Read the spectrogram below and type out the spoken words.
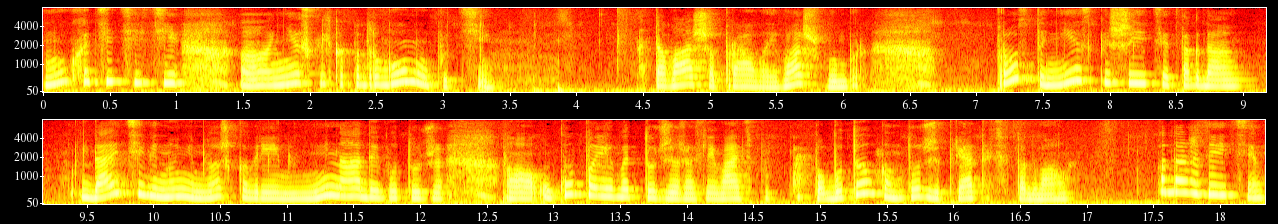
Ну, хотите идти а, несколько по другому пути, это ваше право и ваш выбор. Просто не спешите тогда, дайте вину немножко времени, не надо его тут же а, укупоривать, тут же разливать по, по бутылкам, тут же прятать в подвал. Подождите,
